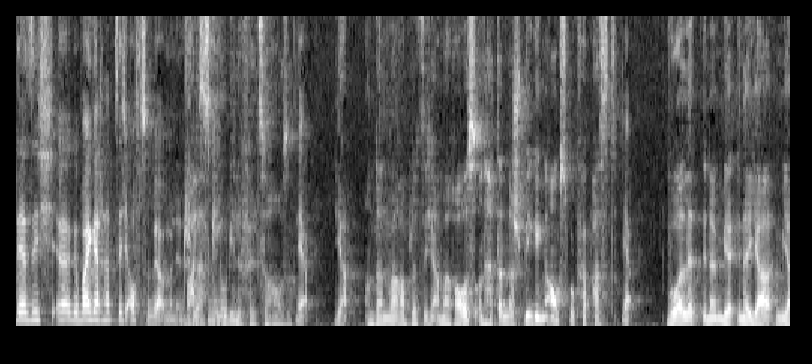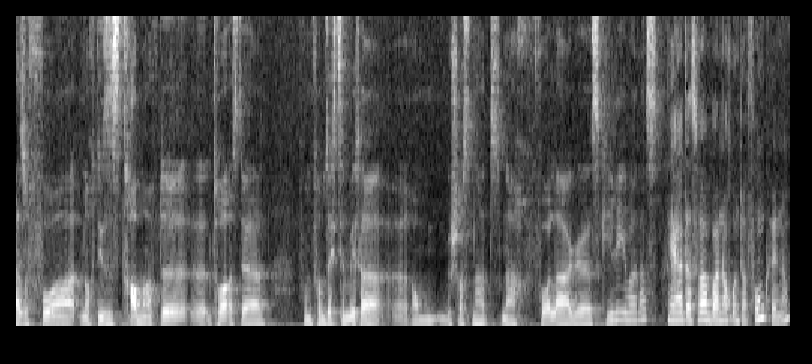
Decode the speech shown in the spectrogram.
der sich äh, geweigert hat, sich aufzuwärmen in den War das gegen. Bielefeld zu Hause? Ja, Ja, und dann war er plötzlich einmal raus und hat dann das Spiel gegen Augsburg verpasst. ja. Wo er in einem Jahr, in der Jahr, im Jahr zuvor noch dieses traumhafte äh, Tor aus der, vom, vom 16-Meter-Raum geschossen hat, nach Vorlage Skiri war das? Ja, das war aber noch unter Funkel, ne?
